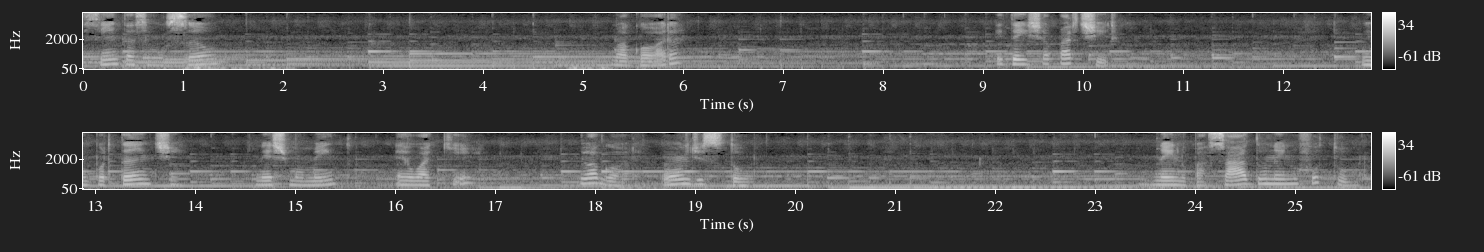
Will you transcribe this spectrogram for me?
Sinta essa emoção no agora e deixe a partir. O importante neste momento é o aqui e o agora, onde estou. Nem no passado, nem no futuro.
